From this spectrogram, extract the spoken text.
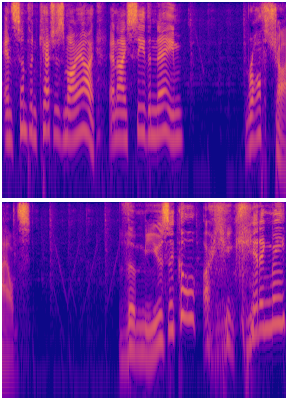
and something catches my eye, and I see the name Rothschilds. The musical? Are you kidding me?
